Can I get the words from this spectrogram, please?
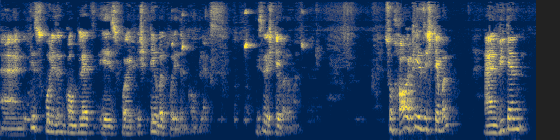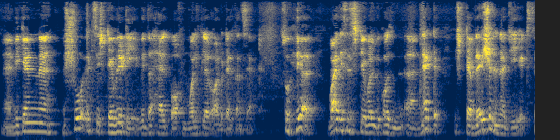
and this collision complex is quite a stable collision complex. This is a stable one. So how it is stable? And we can uh, we can uh, show its stability with the help of molecular orbital concept. So here, why this is stable? Because uh, net stabilization energy it's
